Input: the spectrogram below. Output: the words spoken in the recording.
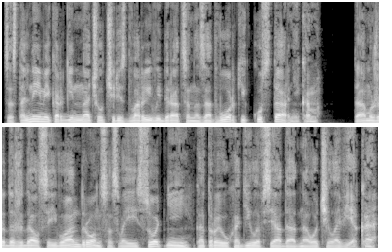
С остальными Каргин начал через дворы выбираться на задворки к кустарникам. Там уже дожидался его Андрон со своей сотней, которая уходила вся до одного человека.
